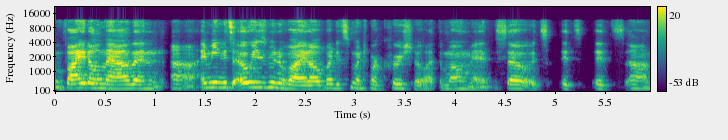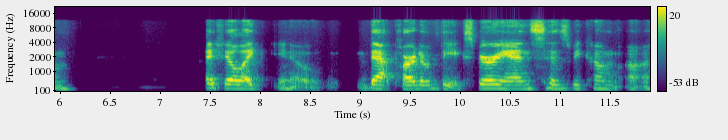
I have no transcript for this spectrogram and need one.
vital now than uh, I mean it's always been vital, but it's much more crucial at the moment. So it's it's it's um, I feel like you know that part of the experience has become uh,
